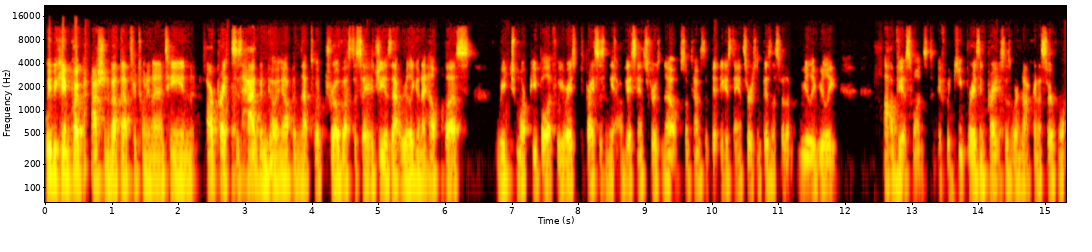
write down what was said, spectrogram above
we became quite passionate about that through 2019. Our prices had been going up, and that's what drove us to say, "Gee, is that really going to help us reach more people if we raise prices?" And the obvious answer is no. Sometimes the biggest answers in business are the really, really obvious ones. If we keep raising prices, we're not going to serve more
